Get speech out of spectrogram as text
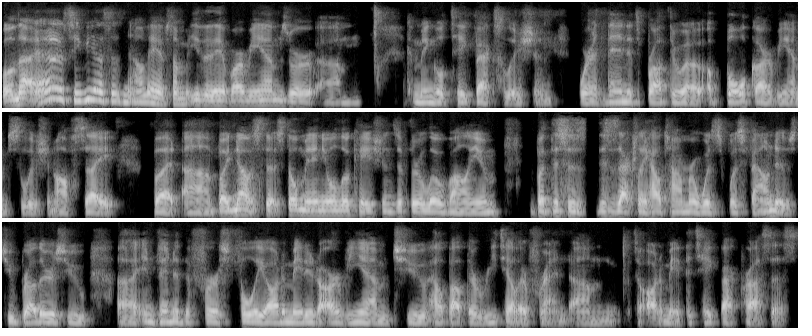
Well, not uh, CVS is now they have some either they have RVMs or um, commingled take back solution where then it's brought through a, bulk RVM solution off site. But um, but no, st- still manual locations if they're low volume. But this is this is actually how Tomra was was founded. It was two brothers who uh, invented the first fully automated RVM to help out their retailer friend um, to automate the take back process.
